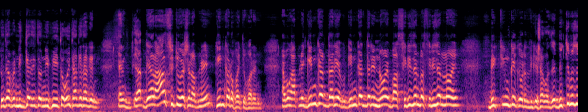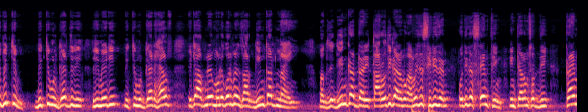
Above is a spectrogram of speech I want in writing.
যদি আপনি নির্যাতিত, নিপীড়িত হয়ে থাকে থাকেন দেয়ার আর সিচুয়েশন আপনি গ্রিন কার্ডও পাইতে পারেন। এবং আপনি গ্রিন কার্ড দাঁড়িয়ে গ্রিন কার্ড দাঁড়িয়ে নয় বা সিটিজেন বা সিটিজেন নয় ভিকটিমকে করে জিজ্ঞাসা করে যে victim is a victim victim will get the remedy victim will get help এটা আপনি মনে করবেন যার গ্রিন কার্ড নাই, বা যে গ্রিন কার্ডধারী তার অধিকার এবং আমি যে সিটিজেন অধিকার same thing in terms of the crime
